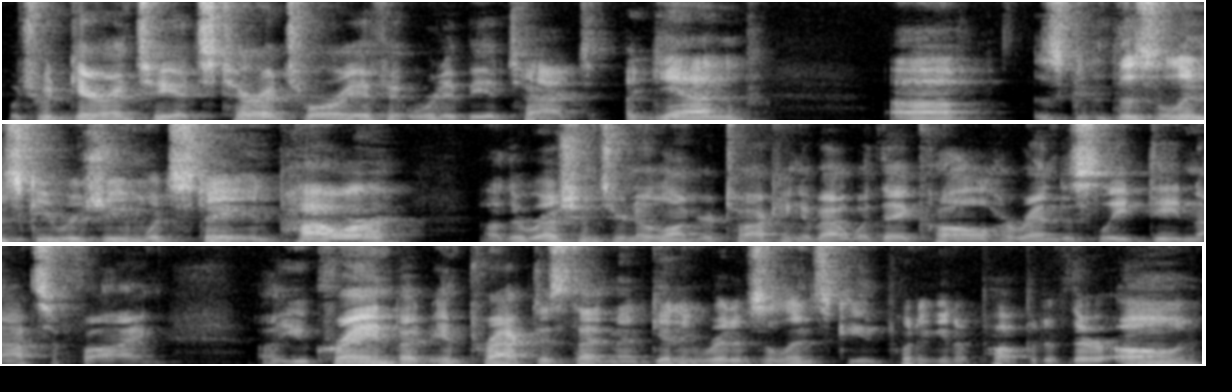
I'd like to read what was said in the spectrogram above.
which would guarantee its territory if it were to be attacked again. Uh, the Zelensky regime would stay in power. Uh, the Russians are no longer talking about what they call horrendously denazifying uh, Ukraine, but in practice, that meant getting rid of Zelensky and putting in a puppet of their own.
